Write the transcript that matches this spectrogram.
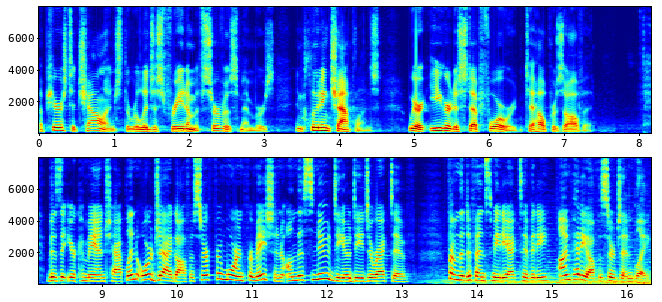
appears to challenge the religious freedom of service members, including chaplains, we are eager to step forward to help resolve it. Visit your command chaplain or JAG officer for more information on this new DoD directive. From the Defense Media Activity, I'm Petty Officer Jen Blake.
